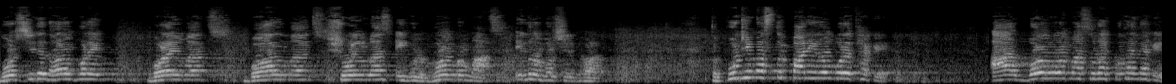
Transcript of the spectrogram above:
বড়শিতে ধরা পড়ে গড়াই মাছ বোয়াল মাছ শোল মাছ এগুলো বড় বড় মাছ এগুলো বড়শিতে ধরা তো পুঁটি মাছ তো পানির উপরে থাকে আর বড় বড় মাছ ওরা কোথায় থাকে?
